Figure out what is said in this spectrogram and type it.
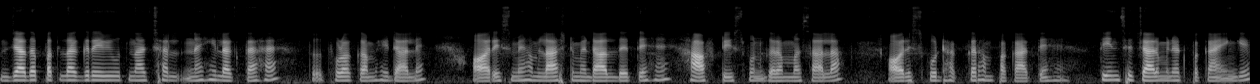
ज़्यादा पतला ग्रेवी उतना अच्छा नहीं लगता है तो थोड़ा कम ही डालें। और इसमें हम लास्ट में डाल देते हैं हाफ़ टी स्पून गर्म मसाला और इसको ढककर हम पकाते हैं। तीन से चार मिनट पकाएँगे,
